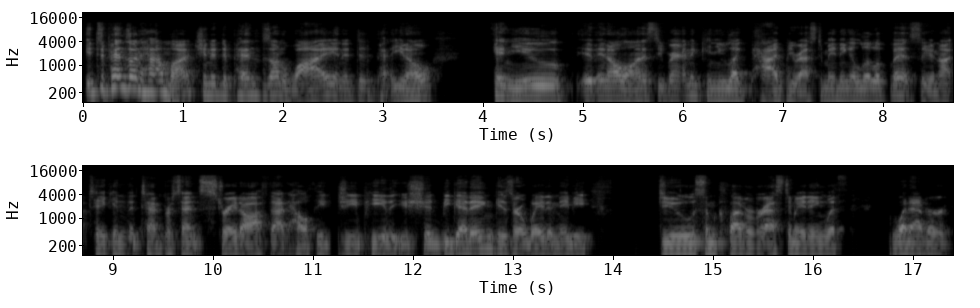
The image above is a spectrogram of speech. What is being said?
it depends on how much and it depends on why and it depends you know can you in all honesty brandon can you like pad your estimating a little bit so you're not taking the 10% straight off that healthy gp that you should be getting? Is there a way to maybe do some clever estimating with whatever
